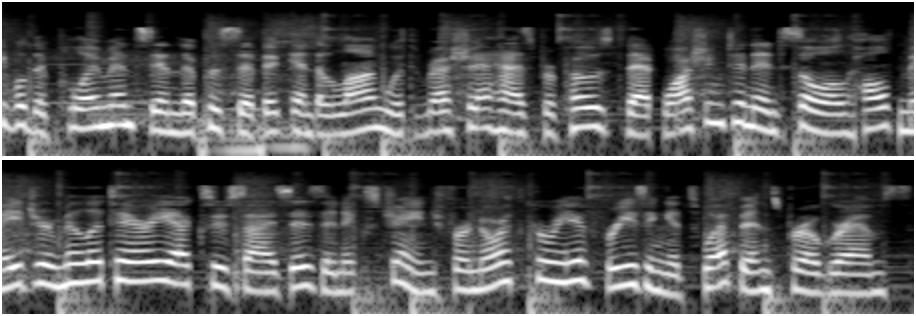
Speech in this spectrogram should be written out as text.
naval deployments in the Pacific and along with Russia has proposed that Washington and Seoul halt major military exercises in exchange for North Korea freezing its weapons programs.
